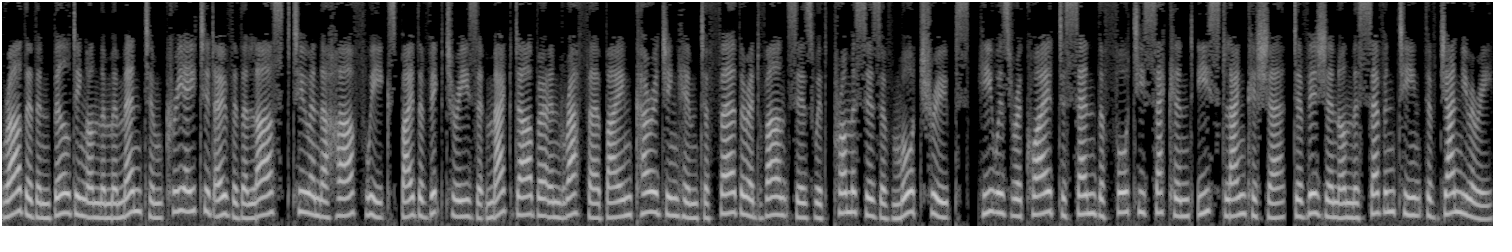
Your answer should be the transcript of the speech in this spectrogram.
rather than building on the momentum created over the last two and a half weeks by the victories at Magdhaba and Rafah by encouraging him to further advances with promises of more troops, he was required to send the 42nd East Lancashire Division on 17 January,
